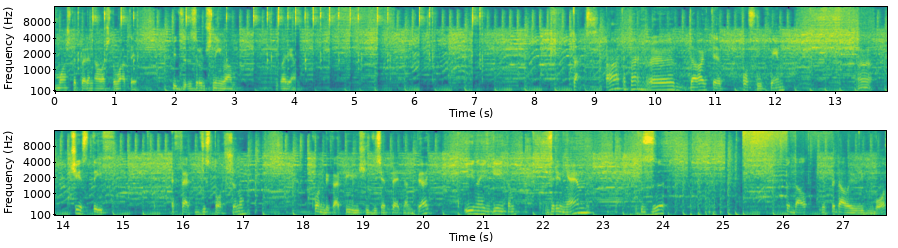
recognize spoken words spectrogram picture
можете переналаштувати під зручний вам варіант. Так, а тепер е, давайте послухаємо. Е, чистий ефект дисторшену комбіка PV6505 і Noisegate зрівняємо з педал, педалею від Boss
